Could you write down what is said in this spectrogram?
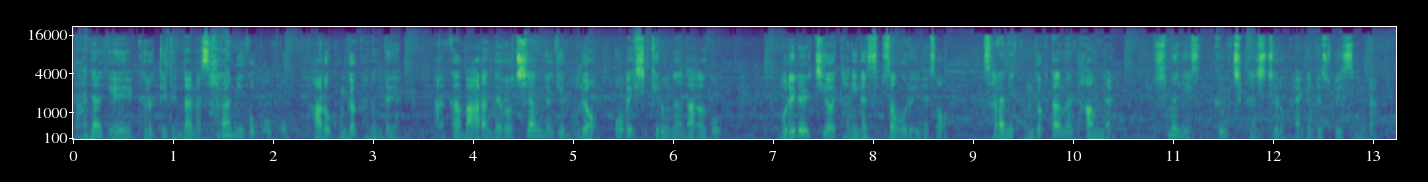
만약에 그렇게 된다면 사람이고 뭐고 바로 공격하는데 아까 말한 대로 치약력이 무려 510kg나 나가고 무리를 지어 다니는 습성으로 인해서 사람이 공격당하면 다음날 수면 위에서 끔찍한 시체로 발견될 수도 있습니다.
